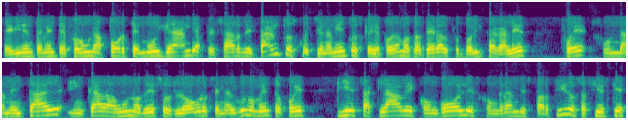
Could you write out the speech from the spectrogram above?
evidentemente fue un aporte muy grande a pesar de tantos cuestionamientos que le podemos hacer al futbolista galés, fue fundamental en cada uno de esos logros, en algún momento fue pieza clave con goles, con grandes partidos, así es que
